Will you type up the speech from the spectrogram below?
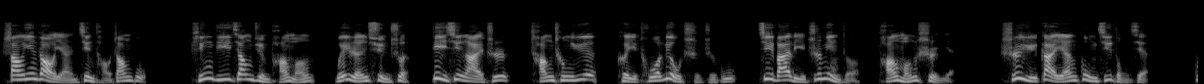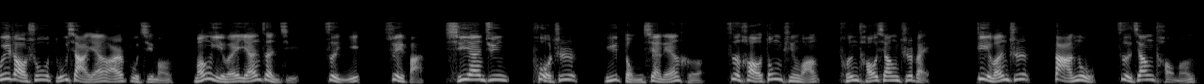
上因赵衍进讨张布，平敌将军庞蒙为人驯顺，帝信爱之，常称曰：可以托六尺之孤，击百里之命者，庞蒙是也。时与盖言共击董宪。归诏书独下言而不及蒙，蒙以为言赠己，自疑，遂反。袭燕军破之，与董宪联合，自号东平王，屯桃乡之北。帝闻之，大怒，自将讨蒙。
